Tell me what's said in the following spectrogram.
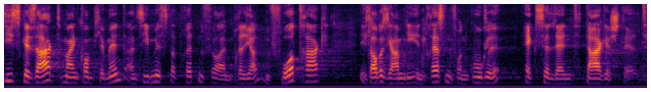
Dies gesagt, mein Kompliment an Sie, Mr. Britten, für einen brillanten Vortrag. Ich glaube, Sie haben die Interessen von Google exzellent dargestellt.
